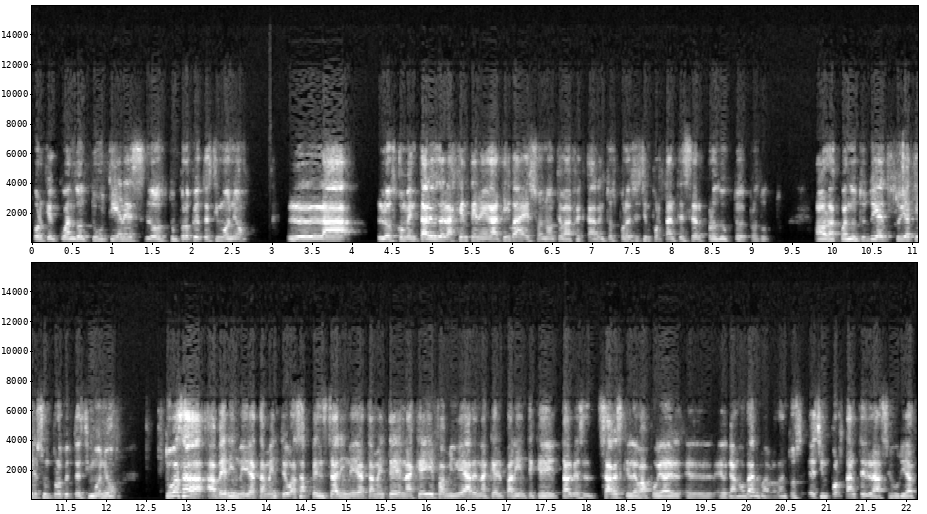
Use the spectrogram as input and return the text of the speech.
Porque cuando tú tienes tu propio testimonio, la, los comentarios de la gente negativa, eso no te va a afectar. Entonces, por eso es importante ser producto de producto. Ahora, cuando tú ya, tú ya tienes un propio testimonio, tú vas a, ver inmediatamente vas a pensar inmediatamente en aquel familiar, en aquel pariente que tal vez sabes que le va a apoyar el, el, el ganoderma, ¿verdad? Entonces, es importante la seguridad.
